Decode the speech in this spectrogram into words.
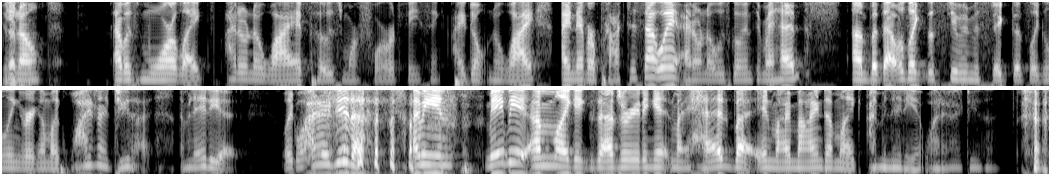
Yeah, you know, I was more like I don't know why I posed more forward facing. I don't know why. I never practiced that way. I don't know what was going through my head. Um, but that was like the stupid mistake that's like lingering. I'm like, why did I do that? I'm an idiot. Like, why did I do that? I mean, maybe I'm like exaggerating it in my head, but in my mind, I'm like, I'm an idiot. Why did I do that?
